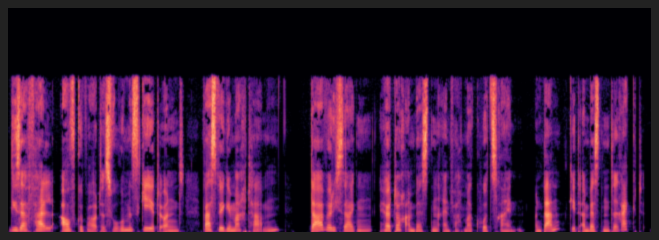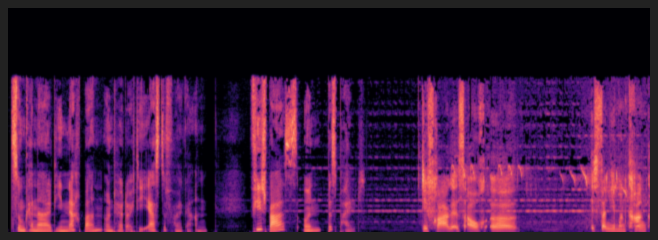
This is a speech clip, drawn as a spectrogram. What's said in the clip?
dieser Fall aufgebaut ist, worum es geht und was wir gemacht haben, da würde ich sagen, hört doch am besten einfach mal kurz rein. Und dann geht am besten direkt zum Kanal Die Nachbarn und hört euch die erste Folge an. Viel Spaß und bis bald. Die Frage ist auch, äh, ist dann jemand krank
